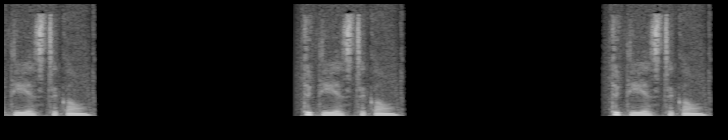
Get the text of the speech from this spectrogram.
Theistical. Theistical. Theistical.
